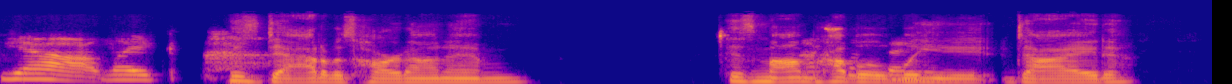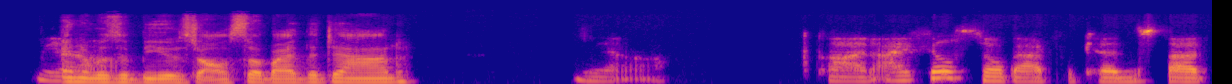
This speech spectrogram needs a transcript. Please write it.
yeah, like His dad was hard on him. His mom probably died yeah. and was abused also by the dad. Yeah. God, I feel so bad for kids that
